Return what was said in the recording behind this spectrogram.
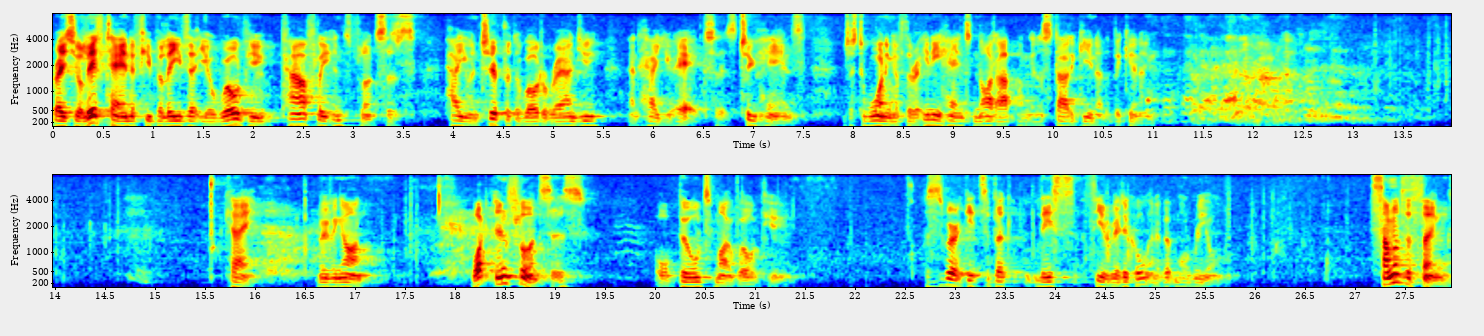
Raise your left hand if you believe that your worldview powerfully influences how you interpret the world around you and how you act. So that's two hands. Just a warning if there are any hands not up, I'm going to start again at the beginning. Okay, moving on. What influences or builds my worldview? This is where it gets a bit less theoretical and a bit more real. Some of the things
